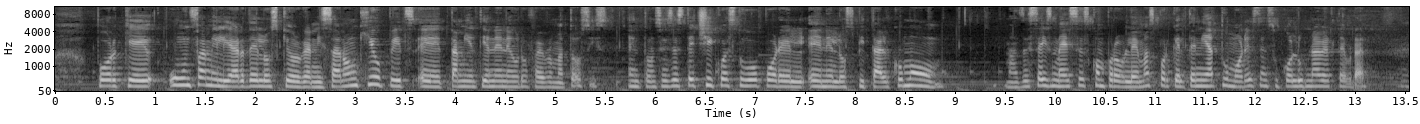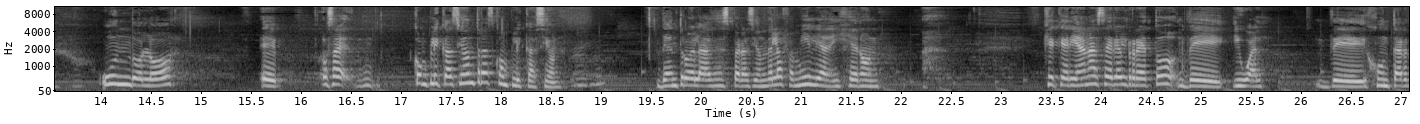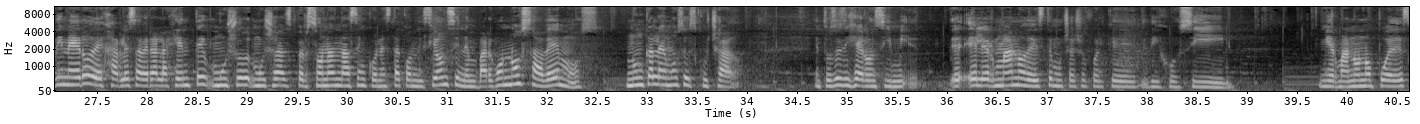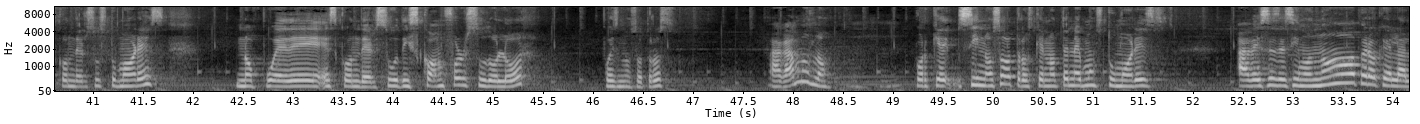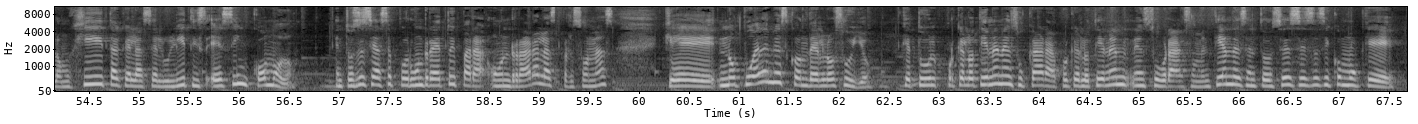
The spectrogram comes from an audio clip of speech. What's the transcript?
porque un familiar de los que organizaron Cupids eh, también tiene neurofibromatosis. Entonces este chico estuvo por el, en el hospital como más de seis meses con problemas porque él tenía tumores en su columna vertebral. Un dolor, eh, o sea, complicación tras complicación. Dentro de la desesperación de la familia dijeron que querían hacer el reto de igual, de juntar dinero, dejarle saber a la gente. muchas personas nacen con esta condición, sin embargo no sabemos, nunca la hemos escuchado. Entonces dijeron, si el hermano de este muchacho fue el que dijo, si mi hermano no puede esconder sus tumores, no puede esconder su discomfort, su dolor, pues nosotros hagámoslo. Porque si nosotros que no tenemos tumores a veces decimos, no, pero que la lonjita, que la celulitis es incómodo. Entonces se hace por un reto y para honrar a las personas que no pueden esconder lo suyo, que tú, porque lo tienen en su cara, porque lo tienen en su brazo, ¿me entiendes? Entonces es así como que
